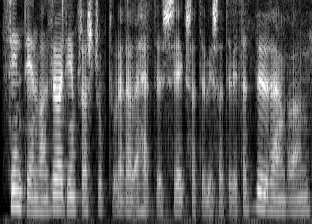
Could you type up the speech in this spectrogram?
szintén van zöld infrastruktúrára lehetőség, stb. stb. Tehát bőven van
